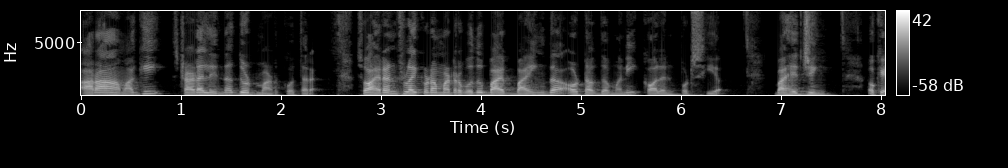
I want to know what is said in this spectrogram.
ಆರಾಮಾಗಿ ಸ್ಟ್ರಾಡಲಿಂದ ದುಡ್ಡು ಮಾಡ್ಕೋತಾರೆ. ಸೊ ಐರನ್ ಫ್ಲೈ ಕೂಡ ಮಾಡಿರ್ಬೋದು by buying the out of the money call and puts here by hedging okay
